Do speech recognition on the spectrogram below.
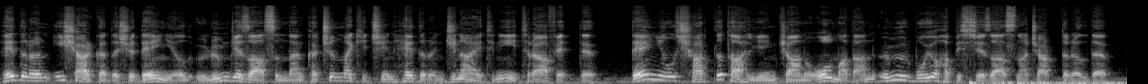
Heather'ın iş arkadaşı Daniel ölüm cezasından kaçınmak için Heather'ın cinayetini itiraf etti. Daniel şartlı tahliye imkanı olmadan ömür boyu hapis cezasına çarptırıldı.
